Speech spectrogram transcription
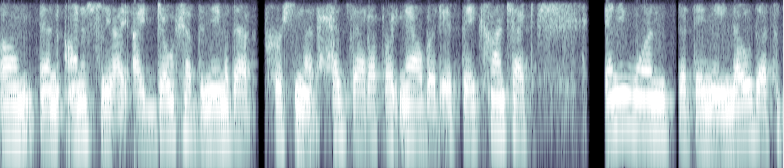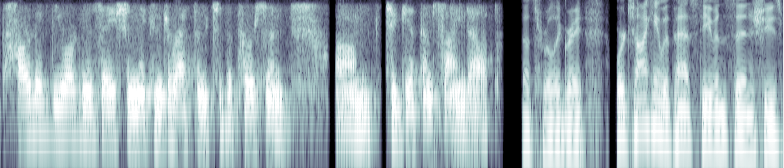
Um, and honestly, I, I don't have the name of that person that heads that up right now. But if they contact anyone that they may know that's a part of the organization, they can direct them to the person um, to get them signed up. That's really great. We're talking with Pat Stephenson. She's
